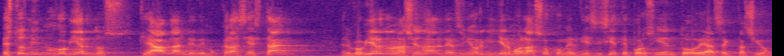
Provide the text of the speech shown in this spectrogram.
estos mismos gobiernos que hablan de democracia están el gobierno nacional del señor Guillermo Lazo con el 17% de aceptación.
